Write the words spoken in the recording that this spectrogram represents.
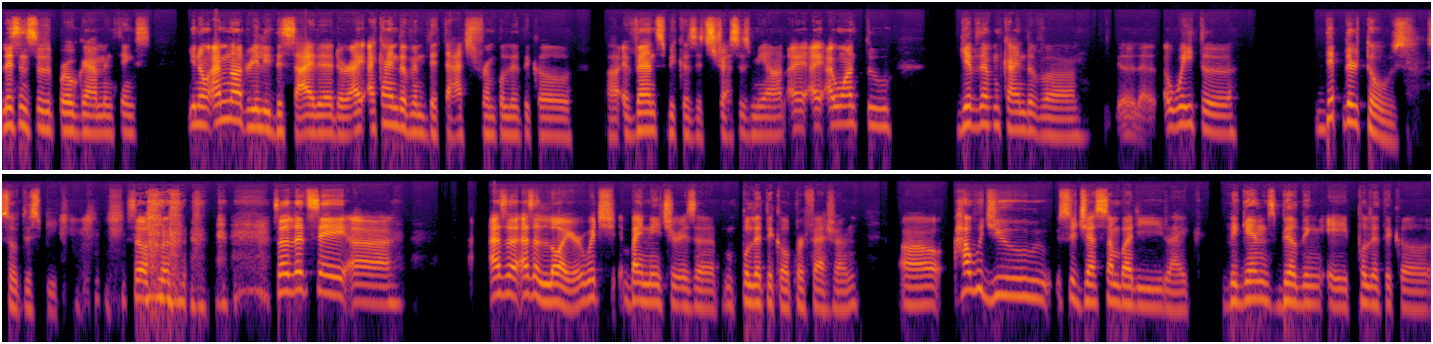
listens to the program and thinks, you know, I'm not really decided or I, I kind of am detached from political uh, events because it stresses me out. I, I, I want to give them kind of a, a way to dip their toes, so to speak. so, so let's say, uh, as a as a lawyer, which by nature is a political profession, uh, how would you suggest somebody like begins building a political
